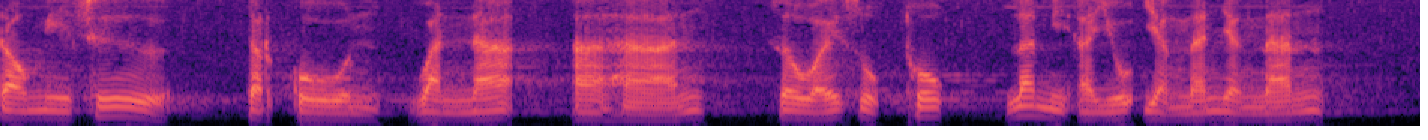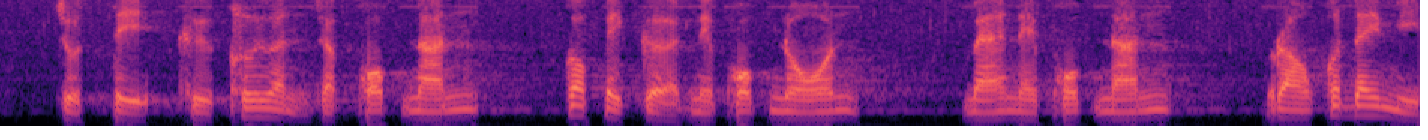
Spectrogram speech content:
เรามีชื่อ ตระกูลวันนะอาหาร สวยสุขทุกข์ และมีอายุอย่างนั้นอย่างนั้น จุติคือเคลื่อนจากภพนั้น ก็ไปเกิดในภพโน้น แม้ในภพนั้น เราก็ได้มี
